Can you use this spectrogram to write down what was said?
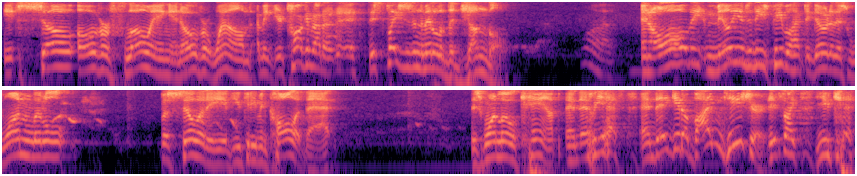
it's so overflowing and overwhelmed. I mean, you're talking about a, uh, this place is in the middle of the jungle. What? And all the millions of these people have to go to this one little facility, if you could even call it that. This one little camp, and then yes, and they get a Biden T-shirt. It's like you get,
